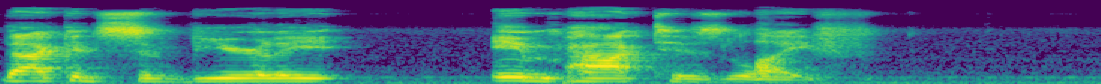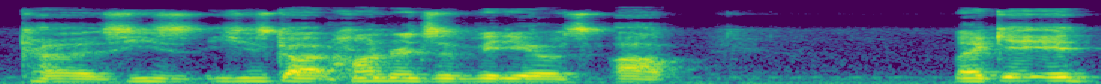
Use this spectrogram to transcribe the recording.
that could severely impact his life because he's he's got hundreds of videos up. Like it, it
